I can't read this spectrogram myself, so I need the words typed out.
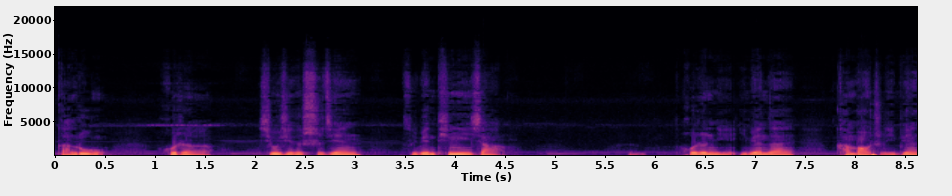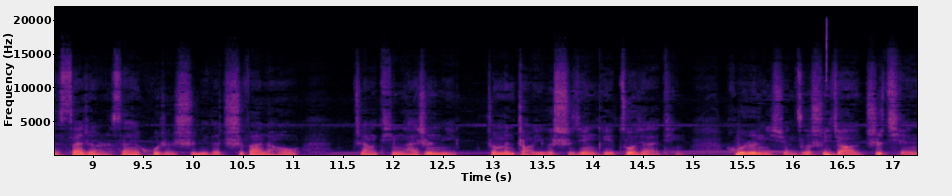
赶路，或者休息的时间随便听一下。或者你一边在看报纸，一边塞着耳塞，或者是你在吃饭，然后这样听，还是你专门找一个时间可以坐下来听，或者你选择睡觉之前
